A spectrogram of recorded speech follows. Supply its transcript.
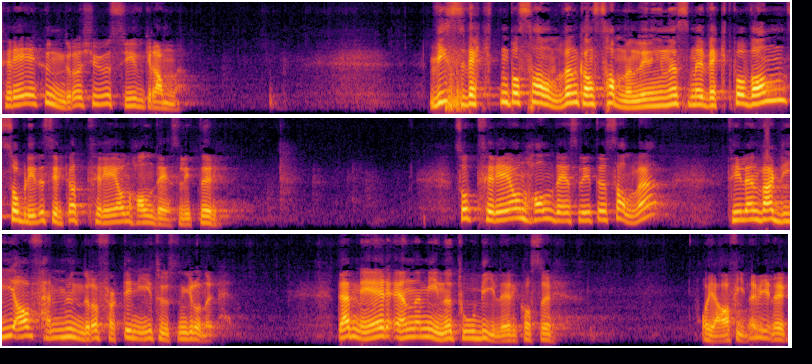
327 gram. Hvis vekten på salven kan sammenlignes med vekt på vann, så blir det ca. 3,5 dl. Så 3,5 dl salve til en verdi av 549 000 kroner. Det er mer enn mine to biler koster. Og jeg har fine biler.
